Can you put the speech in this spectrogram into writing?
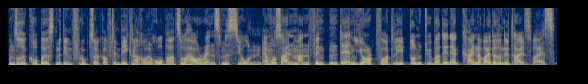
Unsere Gruppe ist mit dem Flugzeug auf dem Weg nach Europa zu Hao Rens Mission. Er muss einen Mann finden, der in Yorkford lebt und über den er keine weiteren Details weiß.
